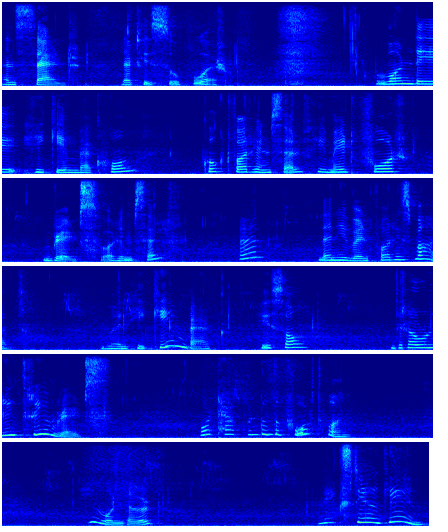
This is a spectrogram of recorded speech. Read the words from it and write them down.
and sad that he's so poor. One day he came back home, cooked for himself. He made four breads for himself then he went for his bath. When he came back, he saw there are only three breads. What happened to the fourth one? He wondered. Next day again,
